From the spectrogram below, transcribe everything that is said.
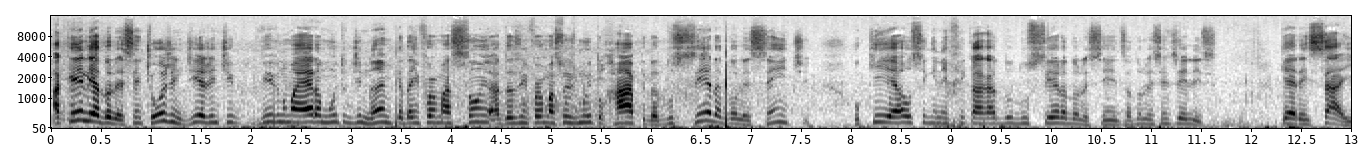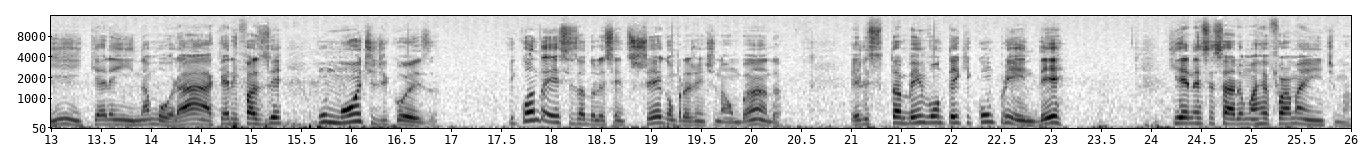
Aquele adolescente, hoje em dia a gente vive numa era muito dinâmica da informação, das informações muito rápidas, do ser adolescente, o que é o significado do ser adolescente. Os adolescentes eles querem sair, querem namorar, querem fazer um monte de coisa. E quando esses adolescentes chegam para a gente na Umbanda, eles também vão ter que compreender que é necessário uma reforma íntima.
